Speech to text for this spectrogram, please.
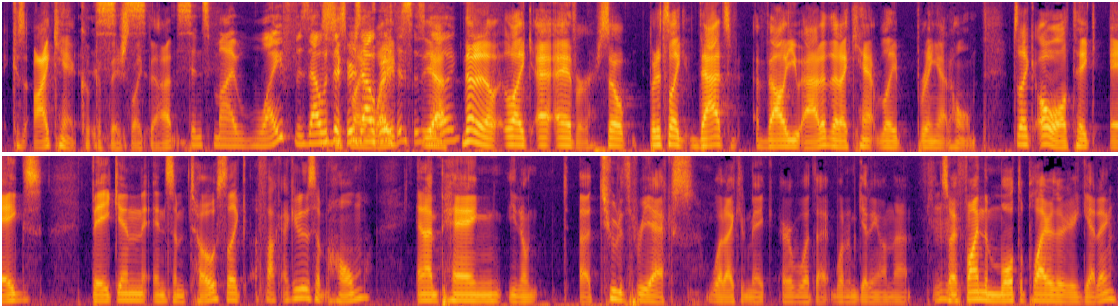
because I can't cook a fish like that. Since my wife is that what this, is that where wife- this is yeah. going? No, no, no. Like e- ever. So, but it's like that's value added that I can't really bring at home. It's like, oh, I'll take eggs, bacon, and some toast. Like, fuck, I can do this at home, and I'm paying, you know, uh, two to three x what I can make or what that what I'm getting on that. Mm-hmm. So I find the multiplier that you're getting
